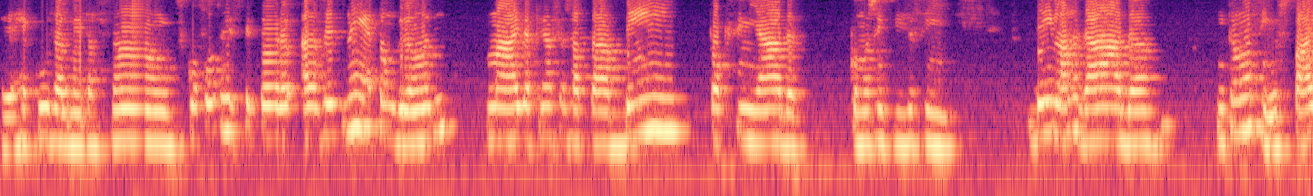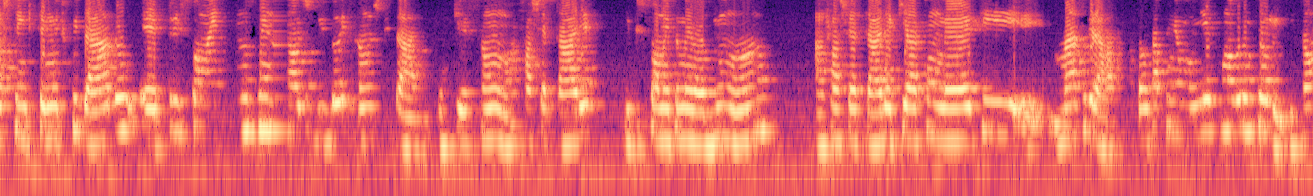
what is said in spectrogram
é, recusa a alimentação, desconforto respiratório, às vezes nem é tão grande, mas a criança já está bem toxemiada, como a gente diz assim, bem largada, então, assim, os pais têm que ter muito cuidado, é, principalmente nos menores de dois anos de idade, porque são a faixa etária, e principalmente o menor de um ano, a faixa etária que acomete mais grave, tanto a pneumonia como a bronquiolite. Então,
